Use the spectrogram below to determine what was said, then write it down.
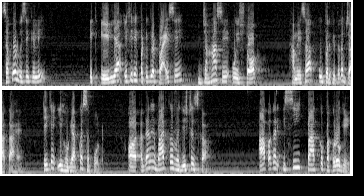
सपोर्ट बेसिकली एक एरिया या फिर एक पर्टिकुलर प्राइस है, जहाँ से वो स्टॉक हमेशा ऊपर की तरफ़ जाता है। ठीक है? ये हो गया आपका सपोर्ट और अगर मैं बात करूँ रजिस्टेंस का, आप अगर इसी बात को पकड़ोगे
